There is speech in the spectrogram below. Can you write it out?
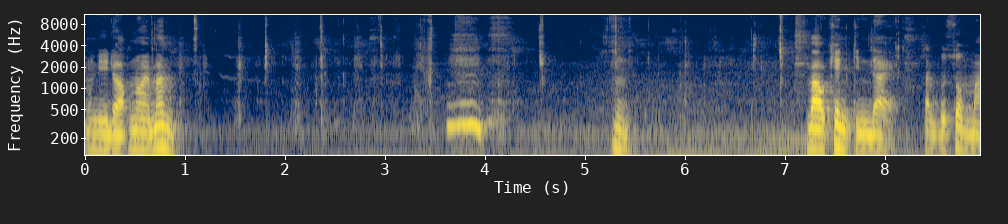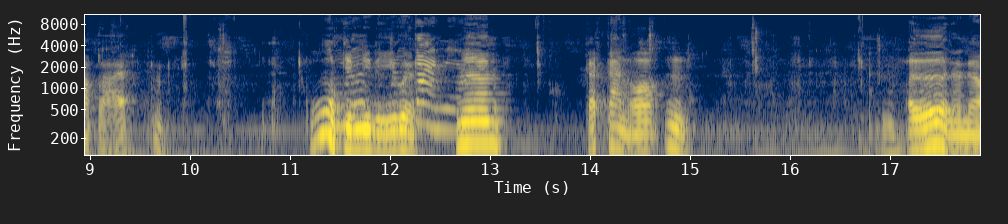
อันนี้ดอกน้อยมั่งอืมเบาเข็นกินได้ท่านผู้ชมมากหลายอืมโอ้กินดีๆเว้ยเนียนกัดการออก อืมเออนั่นแหละ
